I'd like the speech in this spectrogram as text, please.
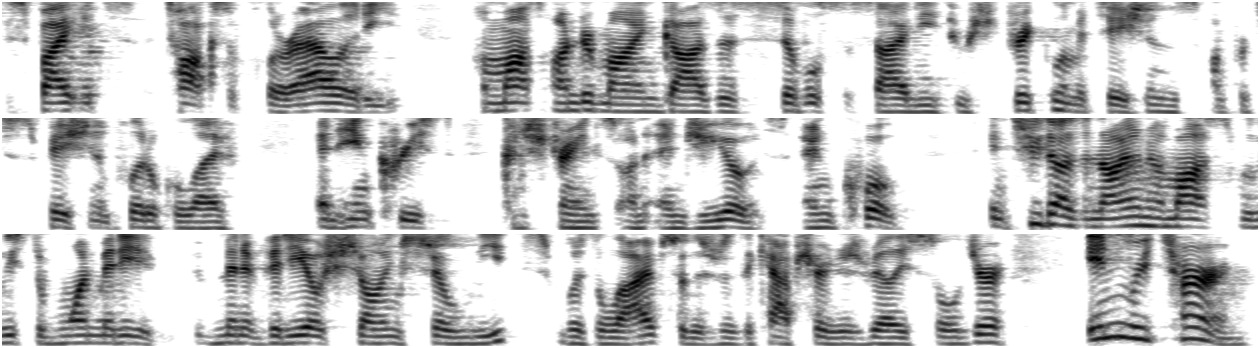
Despite its talks of plurality, Hamas undermined Gaza's civil society through strict limitations on participation in political life and increased constraints on NGOs. End quote. In 2009, Hamas released a one minute, minute video showing Shalit was alive. So this was the captured Israeli soldier. In return,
